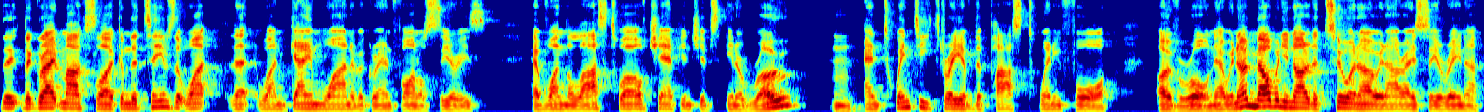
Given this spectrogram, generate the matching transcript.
the, the great Mark Slocum. The teams that won that won game one of a grand final series have won the last 12 championships in a row mm. and 23 of the past 24 overall. Now we know Melbourne United are 2 0 in RAC Arena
